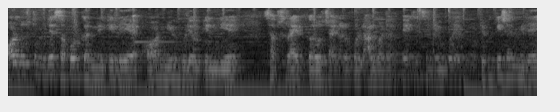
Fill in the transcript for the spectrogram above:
और दोस्तों, मुझे सपोर्ट करने के लिए और न्यू वीडियो के लिए सब्सक्राइब करो चैनल को लाल बटन पे, जिससे न्यू वीडियो नोटिफिकेशन मिले।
